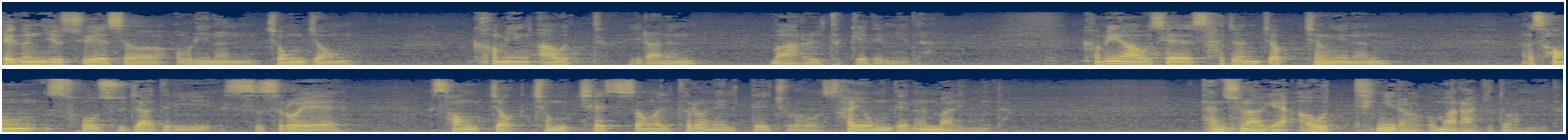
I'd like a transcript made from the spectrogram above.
최근 뉴스에서 우리는 종종 커밍아웃이라는 말을 듣게 됩니다. 커밍아웃의 사전적 정의는 성소수자들이 스스로의 성적 정체성을 드러낼 때 주로 사용되는 말입니다. 단순하게 아우팅이라고 말하기도 합니다.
